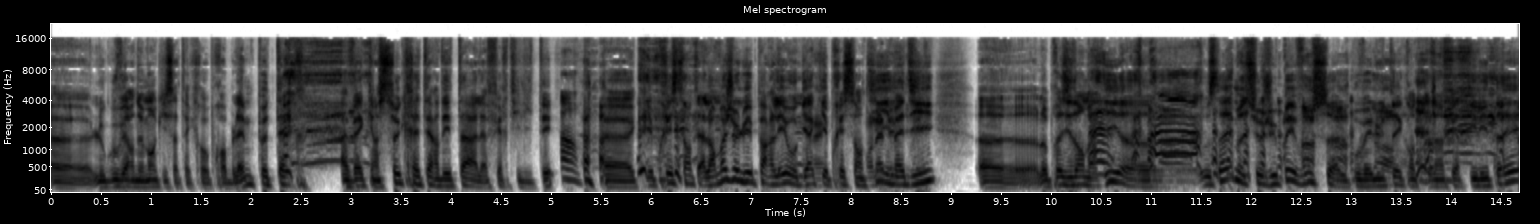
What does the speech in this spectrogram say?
euh, le gouvernement qui s'attaquerait au problème, peut-être avec un secrétaire d'État à la fertilité Ah. euh, qui est pressenti. Alors moi je lui ai parlé au gars qui est pressenti. Il m'a dit, euh, le président m'a dit, euh, vous savez, Monsieur Juppé, vous seul pouvez lutter contre l'infertilité.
